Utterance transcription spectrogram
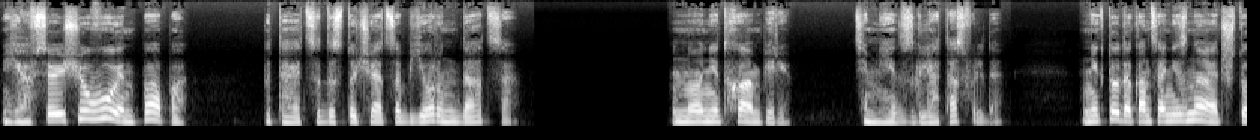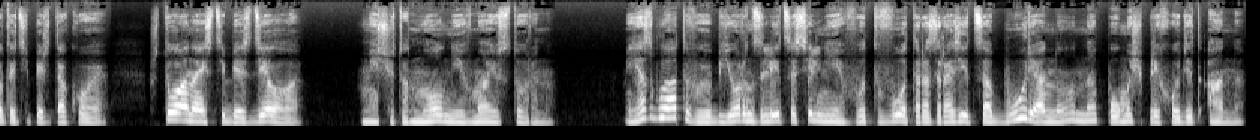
«Я все еще воин, папа», — пытается достучаться Бьорн до отца. «Но нет Хампери», — темнеет взгляд Асфальда. «Никто до конца не знает, что ты теперь такое. Что она из тебя сделала?» Мечет он молнией в мою сторону. Я сглатываю, Бьорн злится сильнее. Вот-вот разразится буря, но на помощь приходит Анна.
